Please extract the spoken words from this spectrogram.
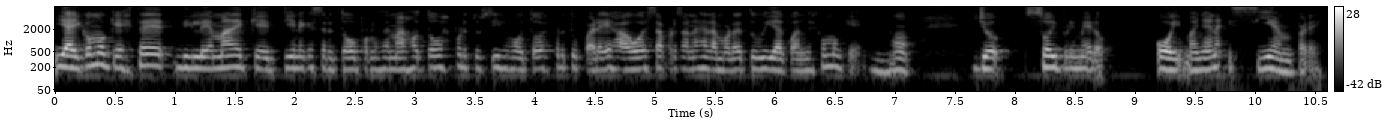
Y hay como que este dilema de que tiene que ser todo por los demás, o todo es por tus hijos, o todo es por tu pareja, o esa persona es el amor de tu vida, cuando es como que no, yo soy primero, hoy, mañana y siempre.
